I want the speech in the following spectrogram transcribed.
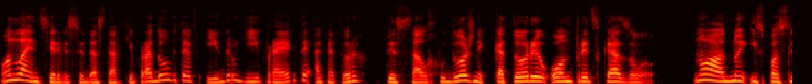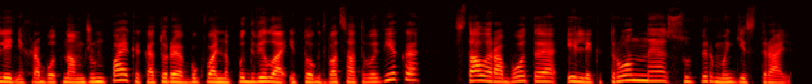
онлайн-сервисы доставки продуктов и другие проекты, о которых писал художник, которые он предсказывал. Ну а одной из последних работ Нам Джун Пайка, которая буквально подвела итог 20 века, стала работа «Электронная супермагистраль.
